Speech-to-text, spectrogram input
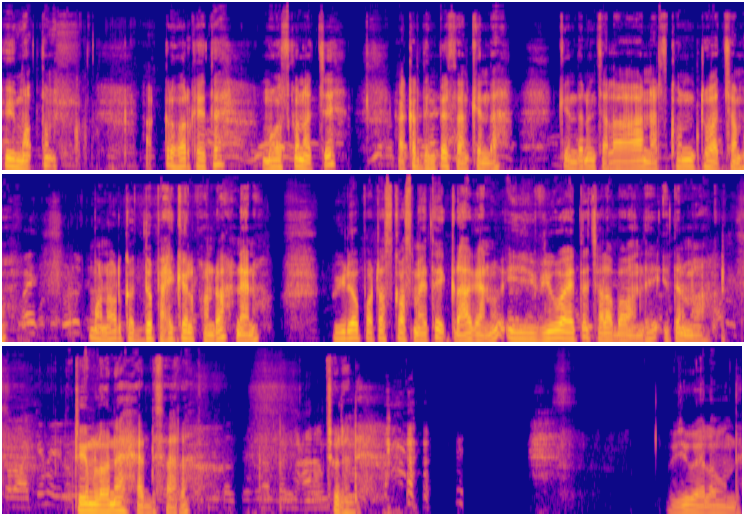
ఇవి మొత్తం అక్కడి వరకు అయితే మోసుకొని వచ్చి అక్కడ దింపేసాను కింద. కింద నుంచి అలా నడుచుకుంటూ వచ్చాము. మనవాడు కొద్ది పైకి వెళ్ళిపోండు నేను. వీడియో ఫొటోస్ కోసం అయితే ఇక్కడ ఆగాను. ఈ వ్యూ అయితే చాలా బాగుంది. ఇతను మా టీంలోనే హెడ్ సార్. చూడండి. వ్యూ ఎలా ఉంది?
